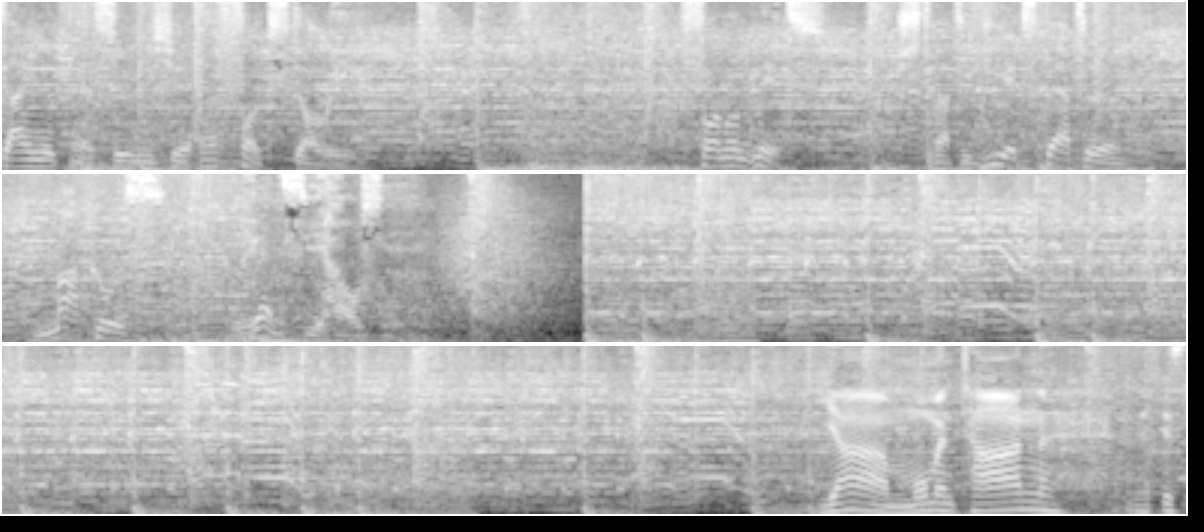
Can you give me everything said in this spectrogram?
Deine persönliche Erfolgsstory. Von und mit Strategieexperte Markus Renzihausen. Ja, momentan ist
